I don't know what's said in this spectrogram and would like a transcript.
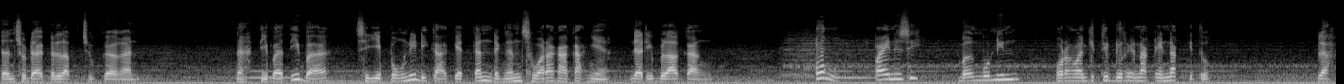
Dan sudah gelap juga kan. Nah, tiba-tiba si Ipung ini dikagetkan dengan suara kakaknya dari belakang. Pung, apa ini sih? Bangunin orang lagi tidur enak-enak gitu. Lah,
